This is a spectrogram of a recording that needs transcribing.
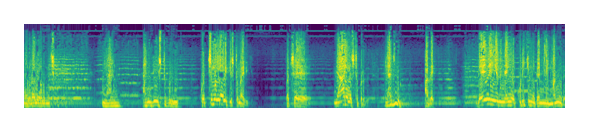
മുതലാളികളെ നശിപ്പിക്കും ഞാൻ അനിതയെ ഇഷ്ടപ്പെടുന്നു. കൊച്ചു മുതലാളിക്ക് ഇഷ്ടമായിരിക്കും. പക്ഷേ ഞാനത് ഇഷ്ടപ്പെടുന്നില്ല. രാജു. അതെ. ദയവ് ചെയ്ത് ഞങ്ങൾ കുടിക്കുന്ന കഞ്ഞിയിൽ മണ്ണുര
